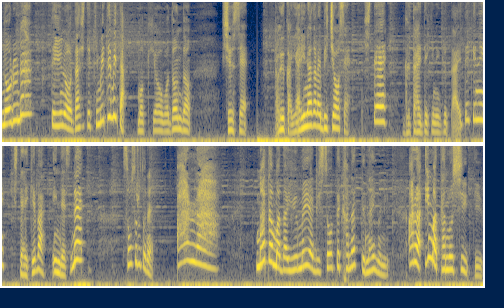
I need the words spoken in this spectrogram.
乗るなっていうのを出して決めてみた。目標をどんどん修正。というかやりながら微調整して具体的に具体的にしていけばいいんですね。そうするとねあらまだまだ夢や理想って叶ってないのにあら今楽しいっていう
